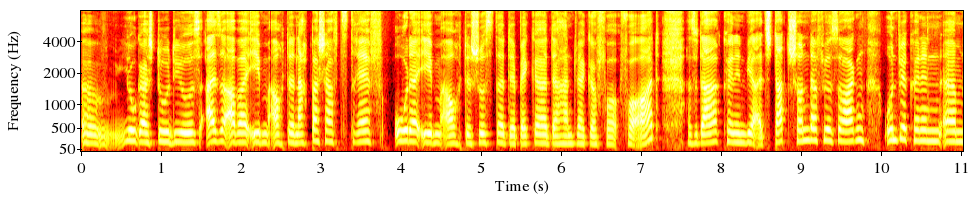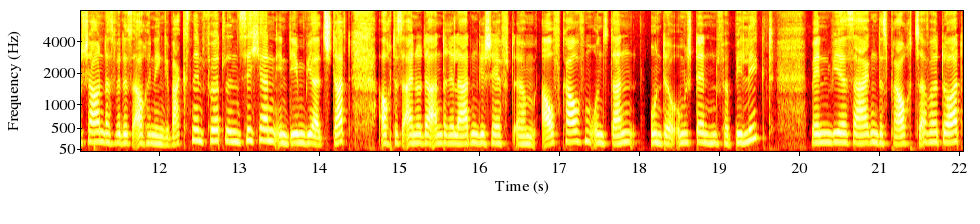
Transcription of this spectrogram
äh, Yoga-Studios, also aber eben auch der Nachbarschaftstreff oder eben auch der Schuster, der Bäcker, der Handwerker vor, vor Ort. Also da können wir als Stadt schon dafür sorgen und wir können ähm, schauen, dass wir das auch in den gewachsenen Vierteln sichern, indem wir als Stadt auch das ein oder andere Ladengeschäft ähm, aufkaufen, uns dann unter Umständen verbilligt, wenn wir sagen, das braucht es aber dort,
